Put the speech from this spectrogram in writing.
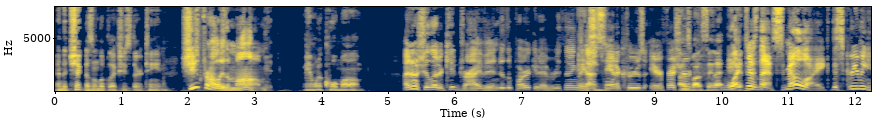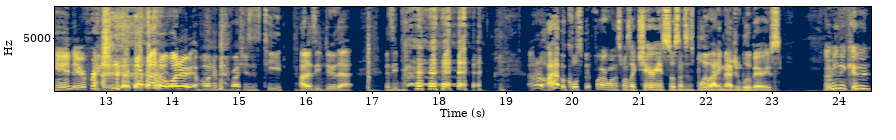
and the chick doesn't look like she's 13. She's probably the mom. Man, what a cool mom. I know she let her kid drive into the park and everything. They And got she's- Santa Cruz air freshener. I was about to say that. what and- does that smell like? The screaming hand air freshener. I wonder. I wonder if he brushes his teeth. How does he do that? Does he? I don't know. I have a cool Spitfire one that smells like cherries. So since it's blue, I'd imagine blueberries. I mean, it could.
